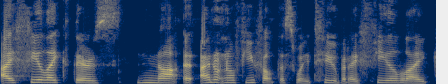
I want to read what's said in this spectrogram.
i feel like there's not i don't know if you felt this way too but i feel like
